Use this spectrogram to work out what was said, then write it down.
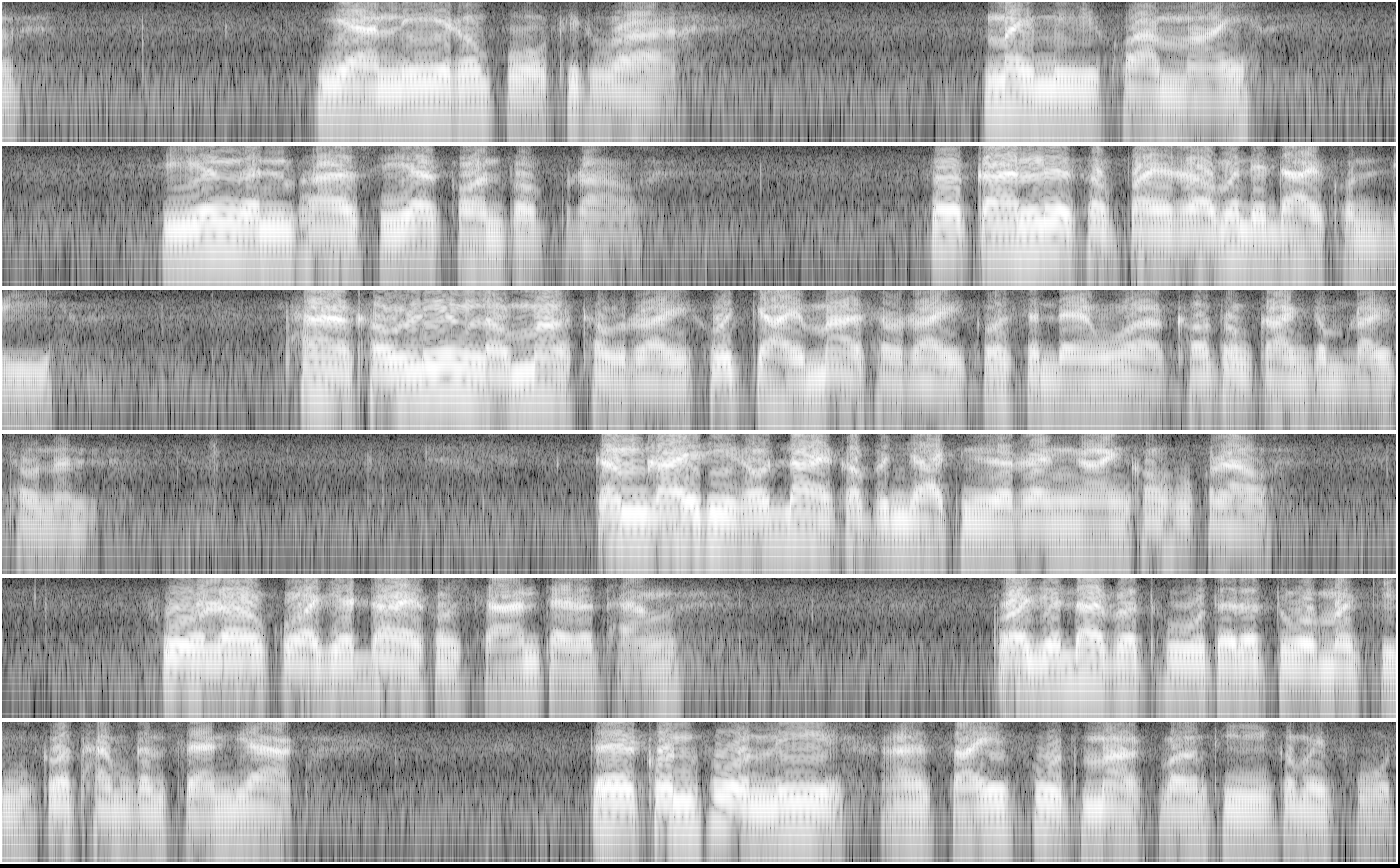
อย่างนี้หลวงปู่คิดว่า ไม่มีความหมาย เสียเงินภาษีก่อนเปล่าๆเพราะการเลือกเข้าไปเราไม่ได้ได้คนดี ถ้าเขาเลี้ยงเรามากเท่าไรเขาจ่ายมากเท่าไรก็แสดงว่าเขาต้องการกำไรเท่านั้นกำไรที่เขาได้ก็เป็นหยาดเหงื่อแรงงานของพวกเรา พวกเรากว่าจะได้ข้าวสารแต่ละถังกว่าจะได้ประทูแต่ละตัวมากินก็ทำกันแสนยาก แต่คนพวกนี้อาศัยพูดมากบางทีก็ไม่พูด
